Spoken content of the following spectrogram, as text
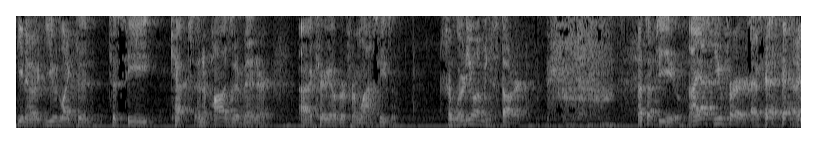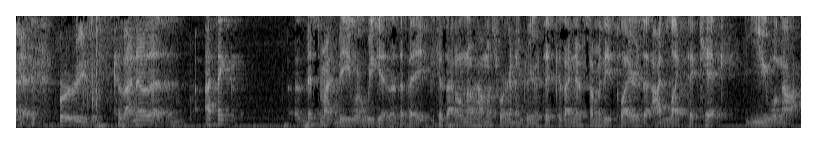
you know you'd like to to see kept in a positive manner uh, carry over from last season? so where do you want me to start? That's up to you. I asked you first. Okay. Okay. For a reason. Because I know that I think this might be where we get the debate because I don't know how much we're going to agree with this because I know some of these players that I'd like to kick, you will not.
